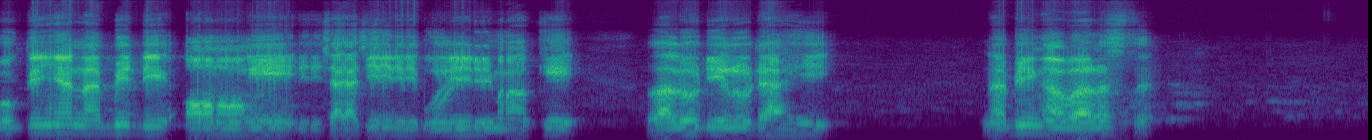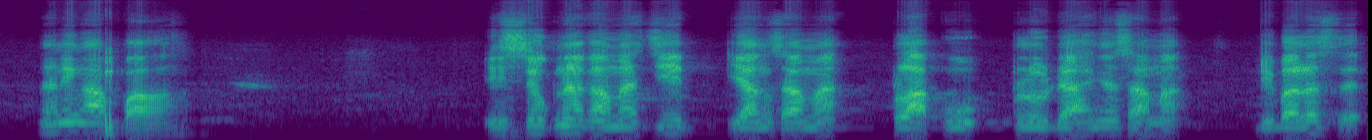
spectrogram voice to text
Buktinya Nabi diomongi, dicaci, dibully, dimaki, lalu diludahi. Nabi nggak balas tuh. Nani ngapa? Isukna ke masjid yang sama, pelaku peludahnya sama, dibalas tuh.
